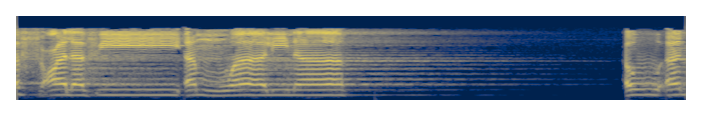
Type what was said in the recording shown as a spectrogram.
نفعل في أموالنا أو أن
